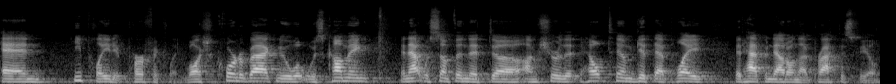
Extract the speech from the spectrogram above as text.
and he played it perfectly. Watched the quarterback, knew what was coming, and that was something that uh, I'm sure that helped him get that play that happened out on that practice field.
